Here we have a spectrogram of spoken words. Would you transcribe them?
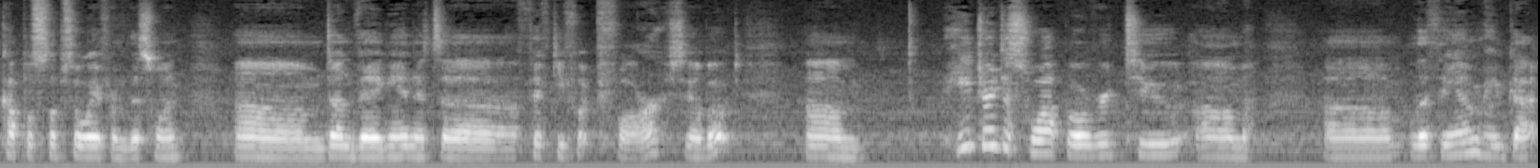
couple slips away from this one. Um, Dunvegan, it's a 50 foot Farr sailboat. Um, he tried to swap over to um, um, lithium. He got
